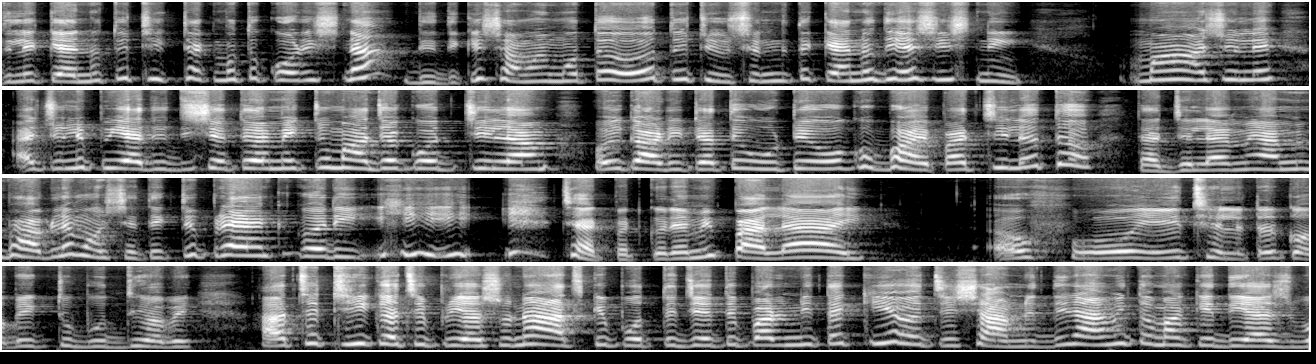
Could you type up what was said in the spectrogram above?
দিলে কেন তুই ঠিকঠাক মতো করিস না? দিদিকে সময় মতো তুই টিউশন নিতে কেন দিয়ে আসিস নি মা, আসলে আসলে পিয়া দিদির সাথে আমি একটু মজা করছিলাম। ওই গাড়িটাতে উঠে ও খুব ভয় পাচ্ছিল তো, তার জন্য আমি আমি ভাবলাম ওর সাথে একটু প্র্যাঙ্ক করি। ছটপট করে আমি পালাই। ওহো এই ছেলেটার কবে একটু বুদ্ধি হবে। আচ্ছা ঠিক আছে প্রিয়া, শোনা, আজকে পড়তে যেতে পারোনি, তা কি হয়েছে? সামনের দিন আমি তোমাকে দিয়ে আসব।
